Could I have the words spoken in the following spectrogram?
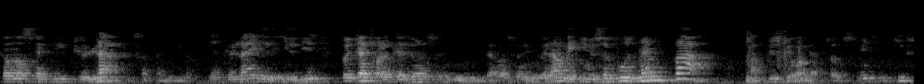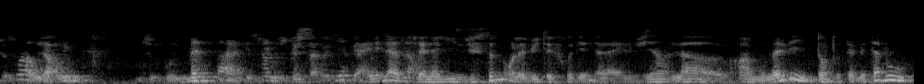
Comment se fait-il que là, il ne soit pas C'est-à-dire que là, ils, disent, peut-être à l'occasion de l'invention d'une nouvelle arme, mais ils ne se posent même pas, pas plus que Robertson Smith qui que ce soit, ou Darwin, ne se pose même pas la question de ce que ça veut dire. Elle est là, l'analyse, justement, la butée freudienne, elle, vient là, euh, à mon avis, dans Totem et Tabou.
